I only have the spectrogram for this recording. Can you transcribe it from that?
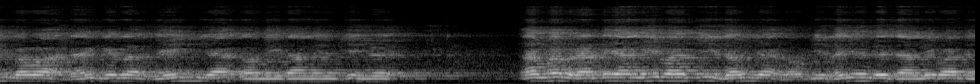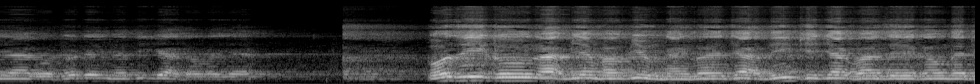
ိဘဝတိုင်းကိလငြိမ်းရကုန်နေတာလည်းဖြစ်၍သမဗရတရား၄ပါးပြည့်စုံကြကုန်ပြီလျက်သစ္စာ၄ပါးတရားကိုထွတ်တဲ့မြတိကြကုန်လျက်ကိုယ်စီကိုယ်ကမျက်မှောက်ပြုနိုင်လွယ်ကြသည်ဖြစ်ကြပါစေကုန်သတ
